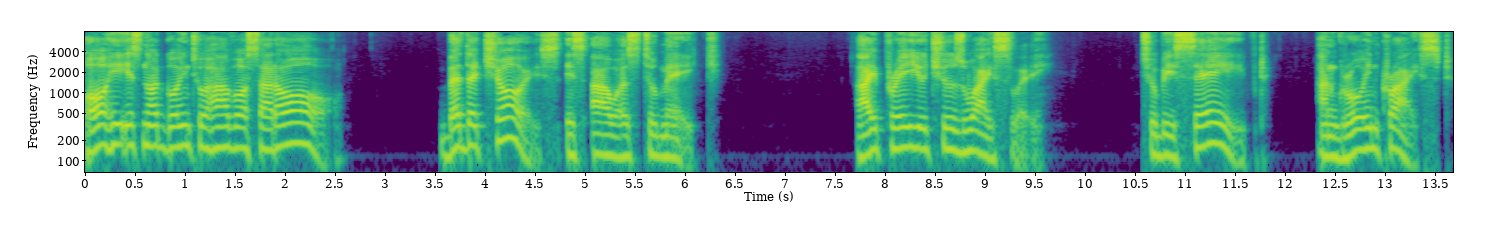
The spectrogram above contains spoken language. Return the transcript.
or he is not going to have us at all. But the choice is ours to make. I pray you choose wisely to be saved and grow in Christ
